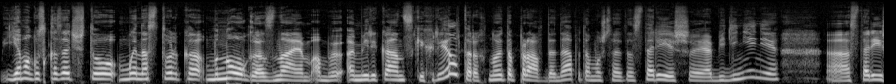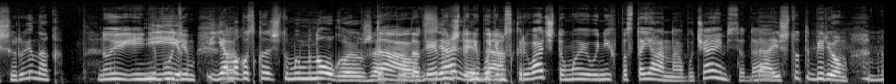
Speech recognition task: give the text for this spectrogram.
я могу сказать, что мы настолько много знаем об американских риэлторах, но это правда, да, потому что это старейшее объединение, а, старейший рынок. Ну и не и будем. Я а, могу сказать, что мы много уже да, оттуда вот взяли. Я говорю, что не да. будем скрывать, что мы у них постоянно обучаемся, да. Да, и что-то берем. Угу.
